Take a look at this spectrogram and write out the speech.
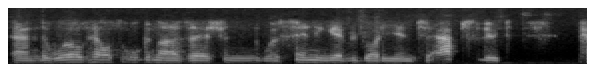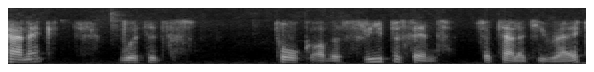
and the World Health Organization was sending everybody into absolute panic with its talk of a 3% fatality rate,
